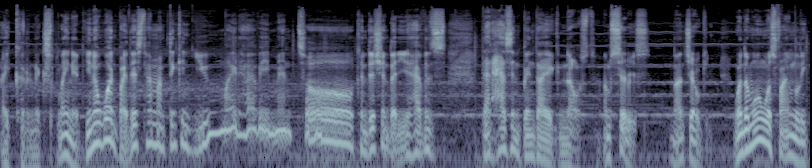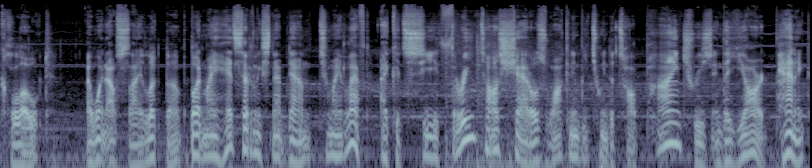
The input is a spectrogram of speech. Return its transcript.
I couldn't explain it. You know what? By this time, I'm thinking you might have a mental condition that you haven't, that hasn't been diagnosed. I'm serious. Not joking. When the moon was finally cloaked, I went outside, looked up, but my head suddenly snapped down to my left. I could see three tall shadows walking in between the tall pine trees in the yard. Panicked,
